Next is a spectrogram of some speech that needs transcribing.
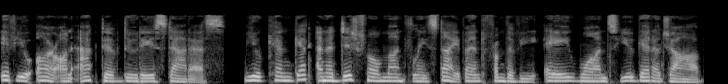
If you are on active duty status, you can get an additional monthly stipend from the VA once you get a job.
